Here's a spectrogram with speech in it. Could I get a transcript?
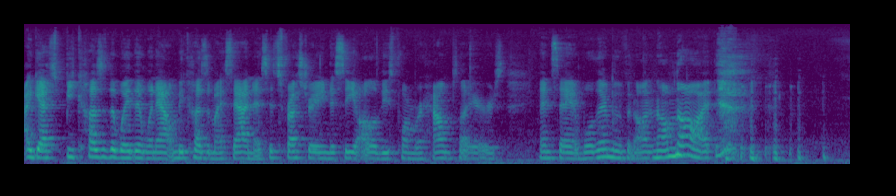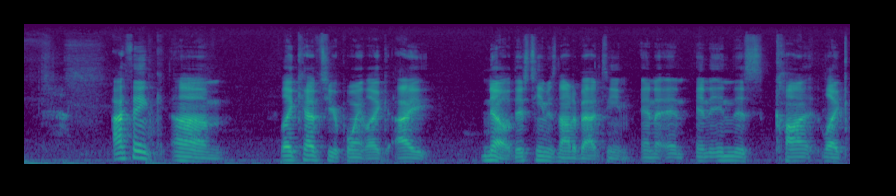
I guess, because of the way they went out and because of my sadness, it's frustrating to see all of these former Hound players and say, well, they're moving on and I'm not. I think, um, like Kev, to your point, like I, no, this team is not a bad team, and and and in this con, like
